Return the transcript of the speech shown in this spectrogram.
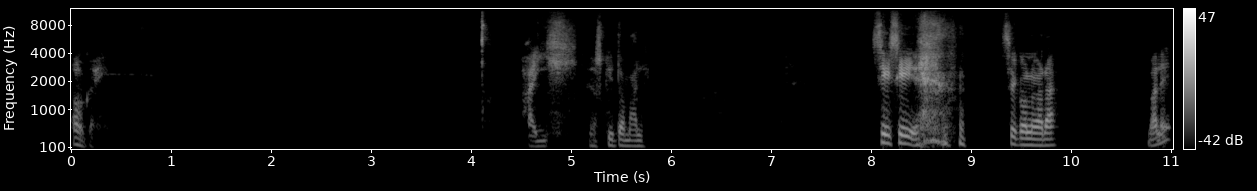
ok. Lo he escrito mal. Sí, sí, se colgará. ¿Vale?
